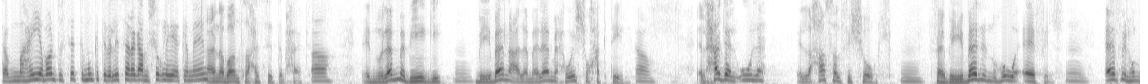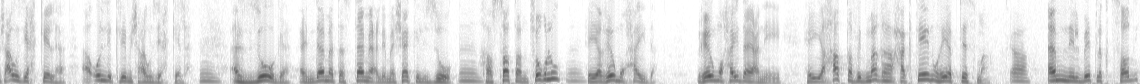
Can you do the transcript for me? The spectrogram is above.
طب ما هي برضو الست ممكن تبقى لسه راجعة من الشغل هي كمان؟ أنا بنصح الست بحاجة. آه. إنه لما بيجي. بيبان على ملامح وشه حاجتين. آه. الحاجة الأولى اللي حصل في الشغل. مم. فبيبان إن هو قافل. مم. قافل هو مش عاوز يحكي لها. أقول لك ليه مش عاوز يحكي لها. مم. الزوجة عندما تستمع لمشاكل الزوج مم. خاصة شغله مم. هي غير محايدة. غير محايدة يعني إيه؟ هي حاطة في دماغها حاجتين وهي بتسمع. آه. أمن البيت الاقتصادي.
